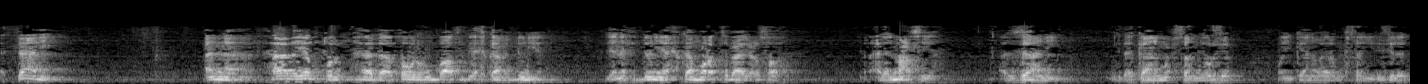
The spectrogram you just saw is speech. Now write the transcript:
الثاني أن هذا يبطل هذا قولهم باطل بأحكام الدنيا لأن في الدنيا أحكام مرتبة على العصاة على المعصية الزاني إذا كان محصنا يرجم وإن كان غير محسن يجلد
